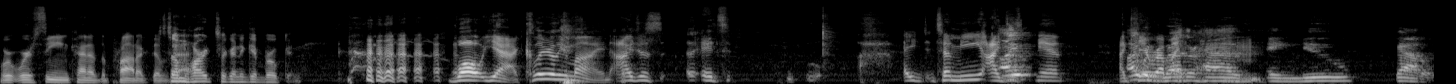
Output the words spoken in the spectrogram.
we're we're seeing kind of the product of Some that. hearts are going to get broken. well, yeah, clearly mine. I just it's I, to me, I just I- can't. I I, can't would wrap my rather have a new battle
